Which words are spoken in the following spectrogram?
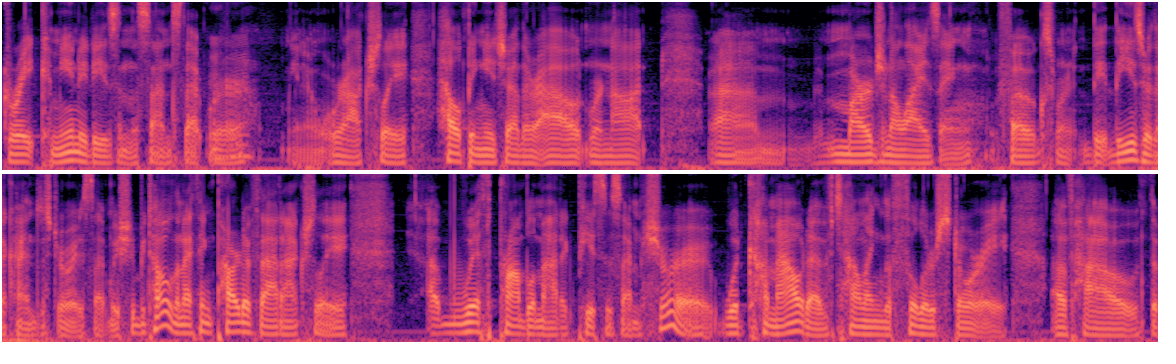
great communities in the sense that we're Mm-hmm. you know we're actually helping each other out. We're not um, marginalizing folks. We're, th- these are the kinds of stories that we should be told. And I think part of that actually uh, with problematic pieces, I'm sure, would come out of telling the fuller story of how the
